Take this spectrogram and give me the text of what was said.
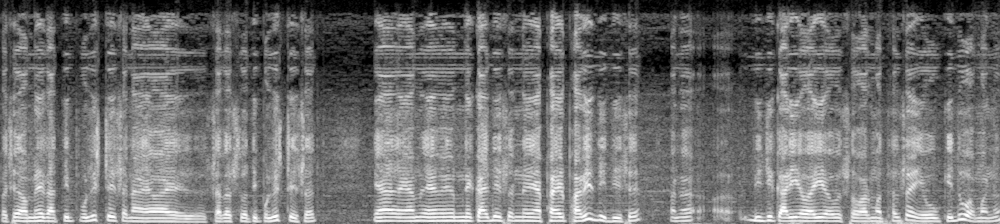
પછી અમે રાતે પોલીસ સ્ટેશન આવ્યા સરસ્વતી પોલીસ સ્ટેશન. ત્યાં એમને એમને કાયદેસરને એફઆઈઆર ફાડી દીધી છે અને બીજી કાર્યવાહી હવે સવારમાં થશે એવું કીધું અમને.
